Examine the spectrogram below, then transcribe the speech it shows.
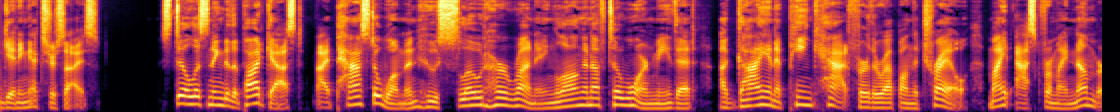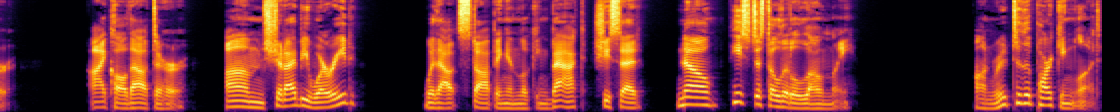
getting exercise. Still listening to the podcast, I passed a woman who slowed her running long enough to warn me that a guy in a pink hat further up on the trail might ask for my number. I called out to her, Um, should I be worried? Without stopping and looking back, she said, No, he's just a little lonely. En route to the parking lot,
